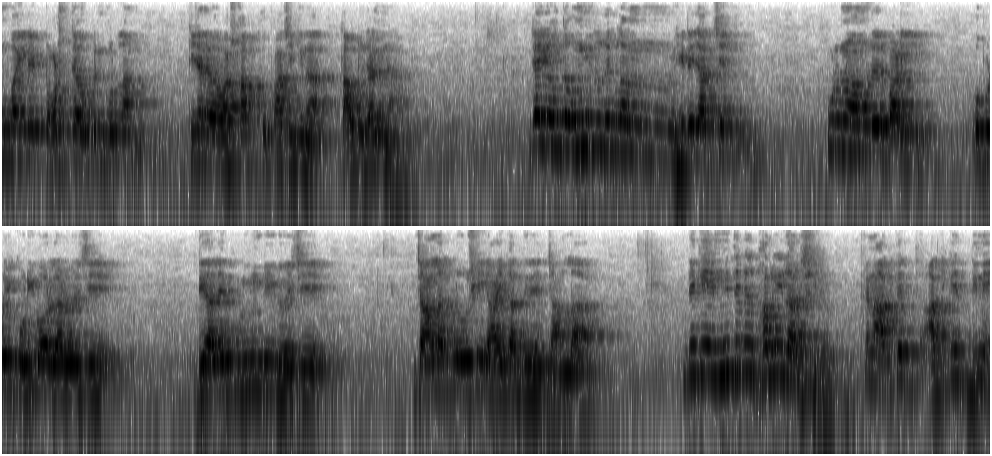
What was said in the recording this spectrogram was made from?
মোবাইলের টর্চটা ওপেন করলাম, কি জানে বাবা সাপ খুব আছে কি না, তাও তো জানি না। যাই হোক, তো উনি তো দেখলাম হেঁটে যাচ্ছেন পুরনো আমলের বাড়ি, ওপরে কড়িবর্গা রয়েছে, দেয়ালে কুড়ুমুড়ি রয়েছে, জানলাগুলো সেই আগেকার দিনের জানলা। দেখে এমনিতে বেশ ভালোই লাগছিল। কেন আজকের আজকের দিনে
